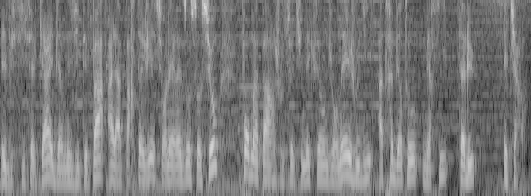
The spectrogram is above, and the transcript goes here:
Et si c'est le cas, eh bien n'hésitez pas à la partager sur les réseaux sociaux. Pour ma part, je vous souhaite une excellente journée et je vous dis à très bientôt. Merci, salut et ciao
